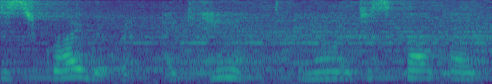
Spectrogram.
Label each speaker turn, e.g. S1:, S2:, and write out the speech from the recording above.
S1: describe it, but I can't. You know, I just felt like.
